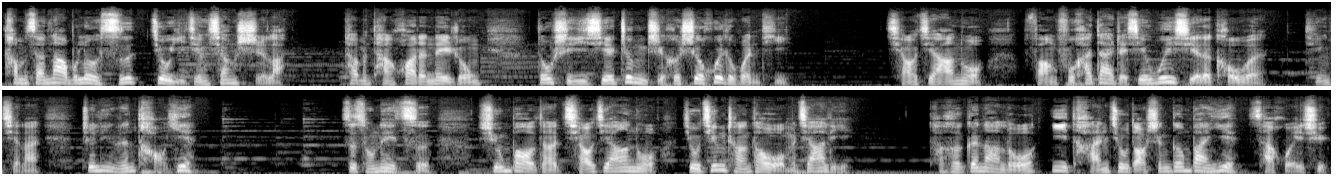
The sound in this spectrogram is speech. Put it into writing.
他们在那不勒斯就已经相识了。他们谈话的内容，都是一些政治和社会的问题。乔吉阿诺仿佛还带着些威胁的口吻，听起来真令人讨厌。自从那次，凶暴的乔吉阿诺就经常到我们家里，他和根纳罗一谈就到深更半夜才回去，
